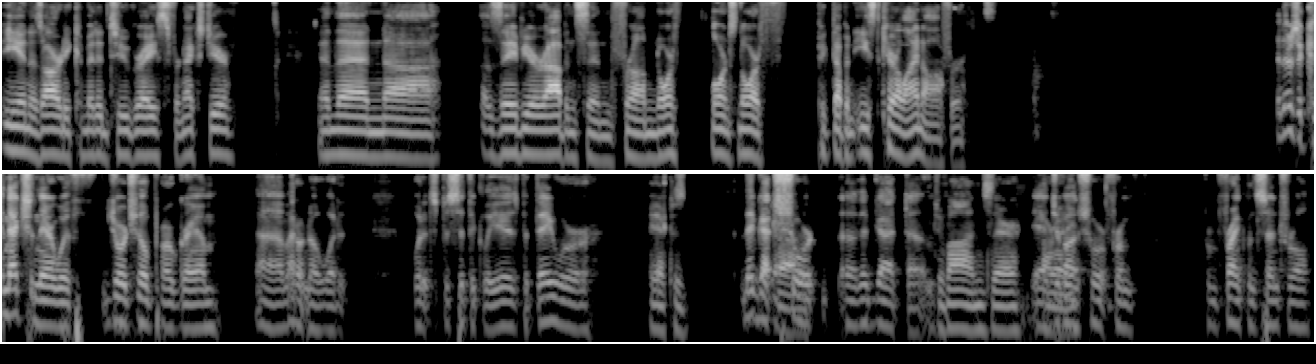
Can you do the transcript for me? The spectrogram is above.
Ian is already committed to Grace for next year. And then uh, Xavier Robinson from North Lawrence North picked up an East Carolina offer. And there's a connection there with George Hill program. Um, I don't know what it what it specifically is, but they were Yeah, because they've got Uh, short. Uh, they've got um, Javon's there. yeah, already. Javon Short from from Franklin Central.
